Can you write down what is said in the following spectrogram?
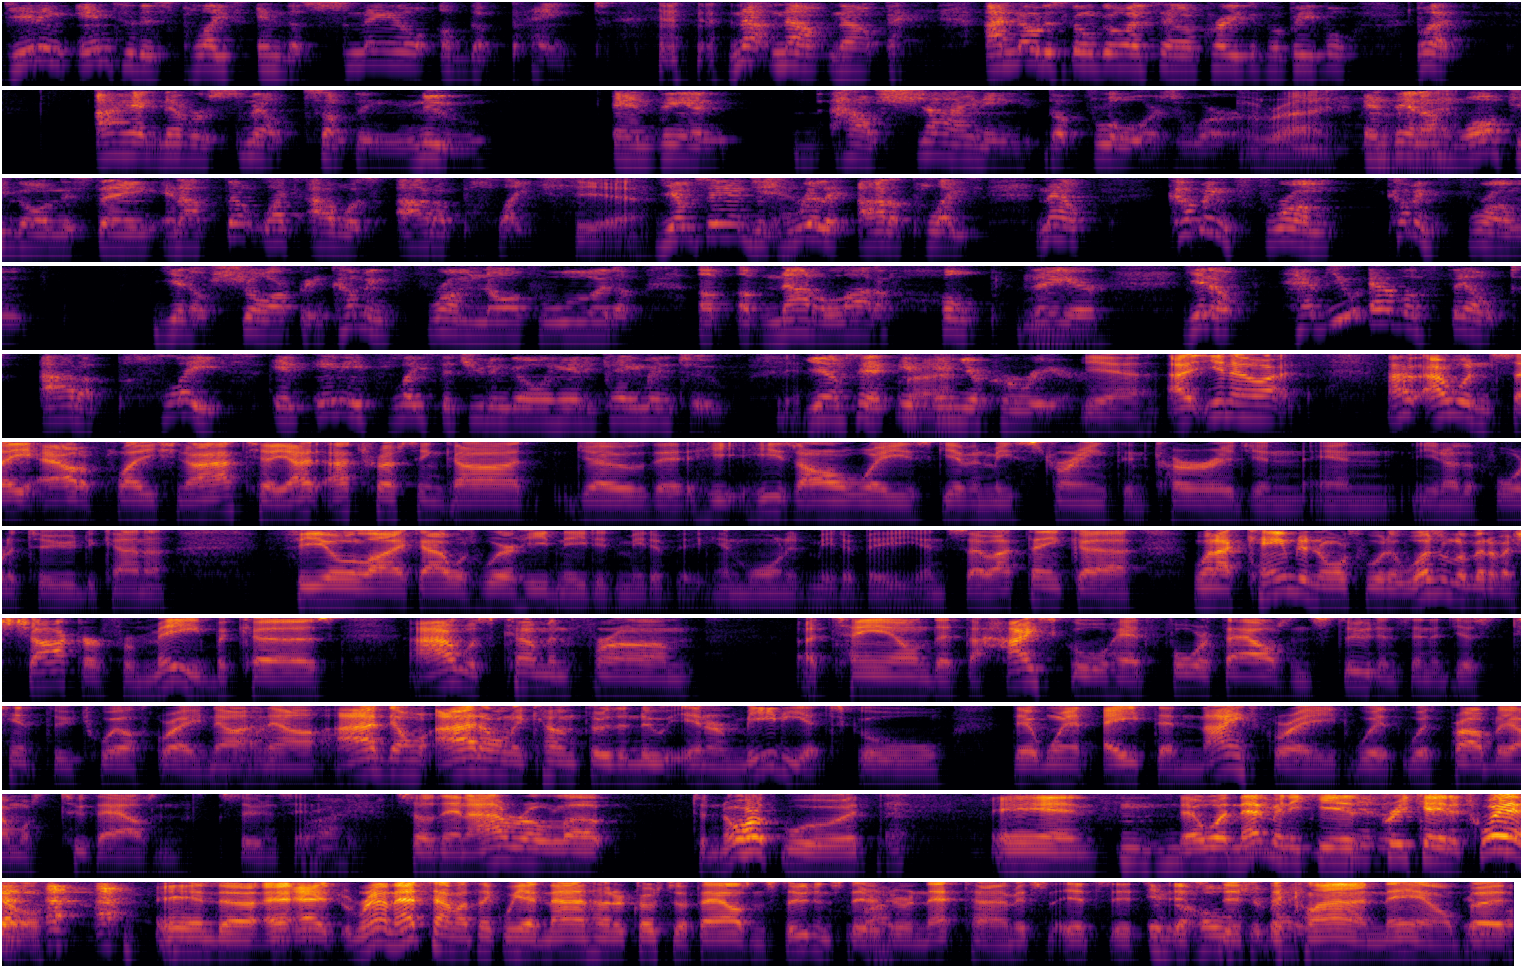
getting into this place and the smell of the paint. now now now I know this gonna go and sound crazy for people, but I had never smelt something new and then how shiny the floors were. Right. And then I'm walking on this thing and I felt like I was out of place. Yeah. You know what I'm saying? Just Yeah. really out of place. Now, coming from coming from you know Sharp and coming from Northwood of of, of not a lot of hope Mm-hmm. there, you know, have you ever felt out of place in any place that you didn't go ahead and came into? You know what I'm saying? In, in your career. Yeah, I you know I I, I wouldn't say out of place. You know, I tell you, I, I trust in God, Joe, that he, He's always given me strength and courage and, and you know the fortitude to kind of feel like I was where He needed me to be and wanted me to be. And so I think uh, when I came to Northwood, it was a little bit of a shocker for me because I was coming from a town that the high school had 4,000 students in it just 10th through 12th grade. Now, wow. now I don't, I'd only come through the new intermediate school that went eighth and ninth grade with, with probably almost 2,000 students in right. it. So then I roll up to Northwood and mm-hmm. there wasn't that many kids pre-K to 12. and uh, at, around that time, I think we had 900, close to a thousand students there right. during that time. It's it's it's it's, it's declined now, but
